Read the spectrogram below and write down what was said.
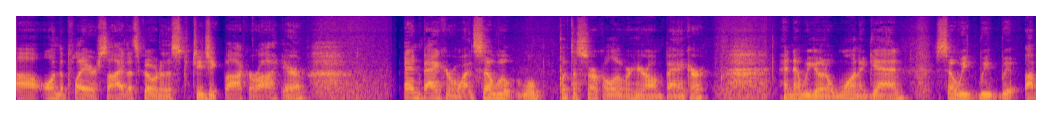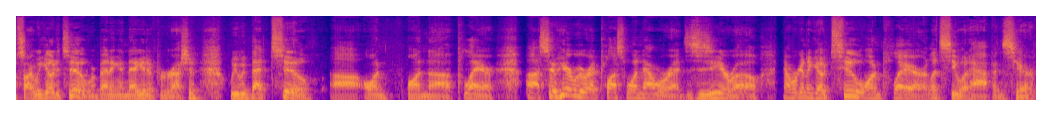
uh, on the player side. Let's go over to the strategic Baccarat here. And banker one. So we'll, we'll put the circle over here on banker. and then we go to one again. So we, we, we I'm sorry, we go to two. We're betting a negative progression. We would bet two uh, on on uh, player. Uh, so here we were at plus one. Now we're at zero. Now we're going to go two on player. Let's see what happens here.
